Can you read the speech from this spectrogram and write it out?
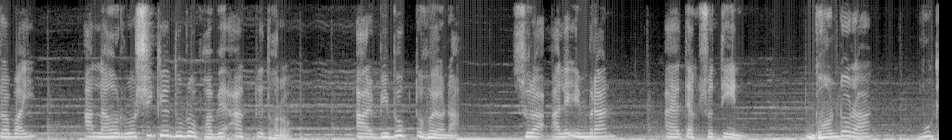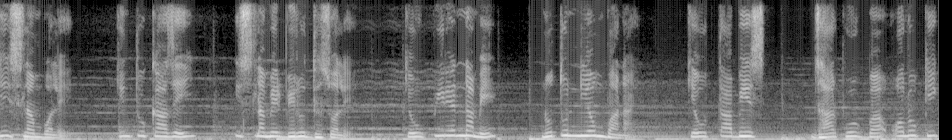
সবাই আল্লাহর রশিকে দৃঢ়ভাবে আঁকড়ে ধরো, আর বিভক্ত হয়েও না। সুরা আলে ইমরান, আয়াত একশো তিন। ভণ্ডরা মুখে ইসলাম বলে, কিন্তু কাজেই ইসলামের বিরুদ্ধে চলে। কেউ পীরের নামে নতুন নিয়ম বানায়, কেউ তাবিজ, ঝাড়ফুঁক বা অলৌকিক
